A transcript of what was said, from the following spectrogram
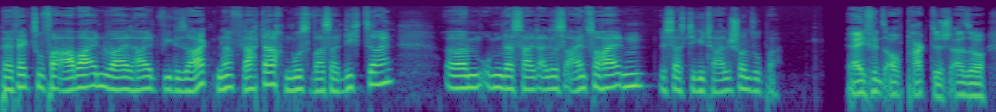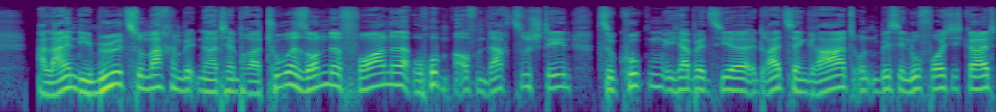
perfekt zu verarbeiten, weil halt, wie gesagt, ne, Flachdach muss wasserdicht sein. Ähm, um das halt alles einzuhalten, ist das Digitale schon super. Ja, ich finde es auch praktisch. Also allein die Mühe zu machen, mit einer Temperatursonde vorne oben auf dem Dach zu stehen, zu gucken, ich habe jetzt hier 13 Grad und ein bisschen Luftfeuchtigkeit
